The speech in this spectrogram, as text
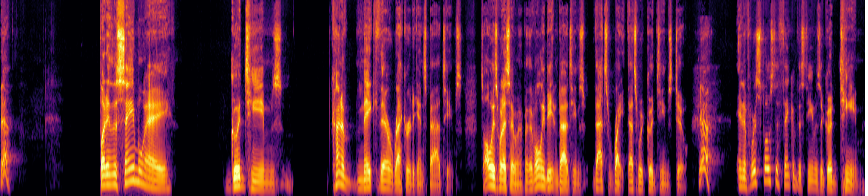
Yeah, But in the same way, good teams kind of make their record against bad teams. It's always what I say, but they've only beaten bad teams. That's right. That's what good teams do. yeah. And if we're supposed to think of this team as a good team,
